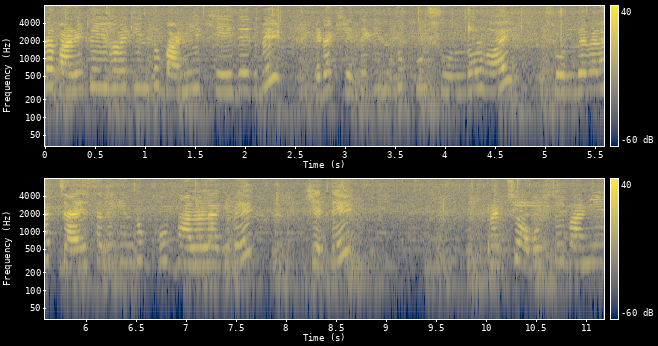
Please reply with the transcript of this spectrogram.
তোমরা বাড়িতে এইভাবে কিন্তু বানিয়ে খেয়ে দেখবে। এটা খেতে কিন্তু খুব সুন্দর হয়। সন্ধেবেলার চায়ের সাথে কিন্তু খুব ভালো লাগবে খেতে। পাচ্ছি অবশ্যই বানিয়ে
